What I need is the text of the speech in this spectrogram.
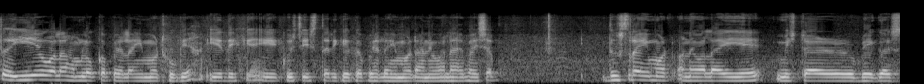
तो ये वाला हम लोग का पहला इमोट हो गया। ये देखिए ये कुछ इस तरीके का पहला इमोट आने वाला है भाई सब दूसरा इमोट आने वाला है ये मिस्टर भेगस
